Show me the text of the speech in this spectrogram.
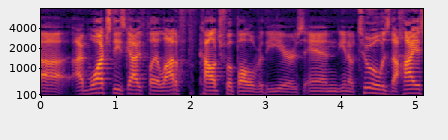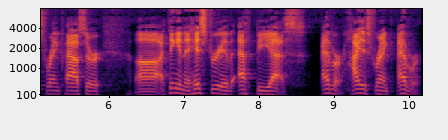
uh, I've watched these guys play a lot of college football over the years, and you know Tua was the highest ranked passer, uh, I think, in the history of FBS ever, highest ranked ever.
